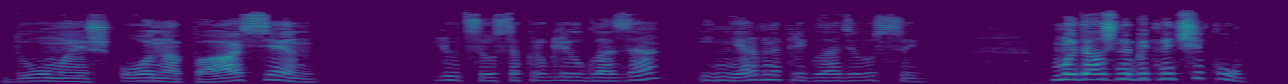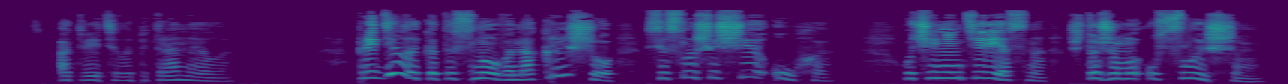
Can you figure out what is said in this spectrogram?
«Думаешь, он опасен?» Люциус округлил глаза и нервно пригладил усы. «Мы должны быть начеку», — ответила Петронелла. «Приделай-ка ты снова на крышу всеслышащее ухо. Очень интересно, что же мы услышим».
